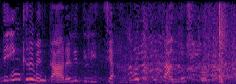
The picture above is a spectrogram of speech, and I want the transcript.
di incrementare l'edilizia modificando stru-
